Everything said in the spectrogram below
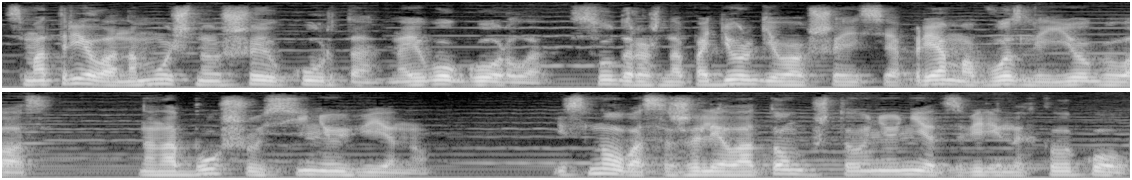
Смотрела на мощную шею Курта, на его горло, судорожно подергивавшееся прямо возле ее глаз, на набухшую синюю вену и снова сожалел о том, что у нее нет звериных клыков,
